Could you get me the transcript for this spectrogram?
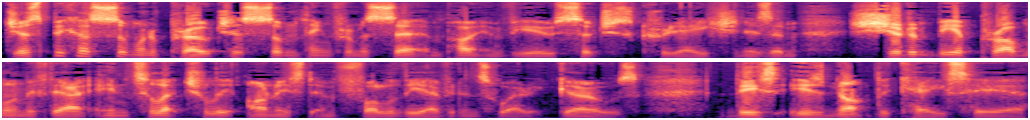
Just because someone approaches something from a certain point of view, such as creationism, shouldn't be a problem if they are intellectually honest and follow the evidence where it goes. This is not the case here.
